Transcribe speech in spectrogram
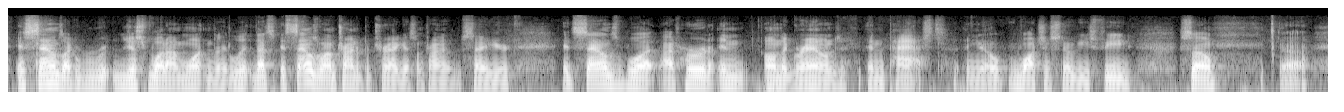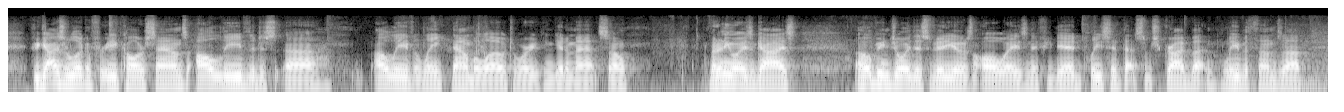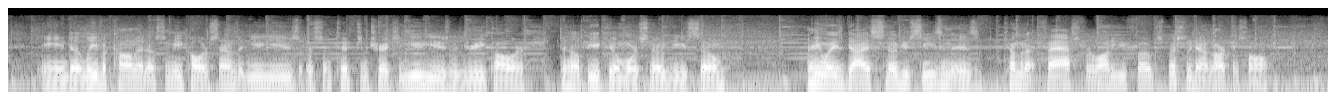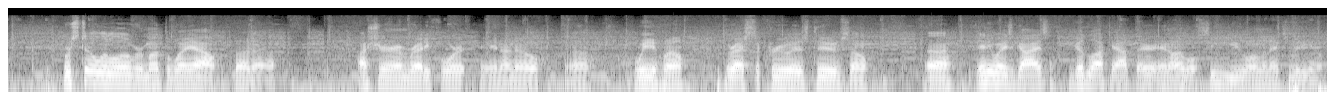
it sounds like r- just what I'm wanting to. Li- that's it sounds what I'm trying to portray. I guess I'm trying to say here. It sounds what I've heard in on the ground in past. You know, watching snow geese feed. So, uh, if you guys are looking for e-caller sounds, I'll leave the uh, I'll leave a link down below to where you can get them at. So, but anyways, guys. I hope you enjoyed this video as always, and if you did, please hit that subscribe button, leave a thumbs up, and uh, leave a comment of some e-caller sounds that you use or some tips and tricks that you use with your e-caller to help you kill more snow geese. So anyways, guys, snow goose season is coming up fast for a lot of you folks, especially down in Arkansas. We're still a little over a month away out, but uh, I sure am ready for it, and I know uh, we, well, the rest of the crew is too, so uh, anyways, guys, good luck out there, and I will see you on the next video.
